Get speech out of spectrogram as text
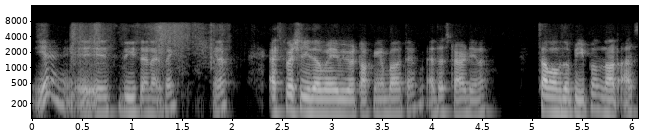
Yeah, it's decent, I think. You know, especially the way we were talking about him at the start. You know, some of the people, not us.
